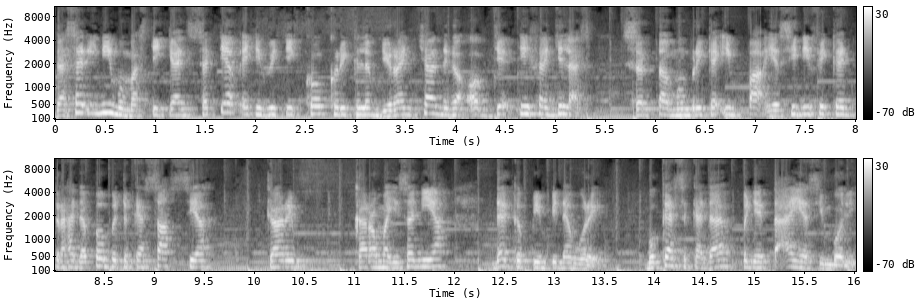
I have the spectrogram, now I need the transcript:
Dasar ini memastikan setiap aktiviti co-curriculum dirancang dengan objektif yang jelas serta memberikan impak yang signifikan terhadap pembentukan sahsiah, karim, karamah insaniah dan kepimpinan murid bukan sekadar penyertaan yang simbolik.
